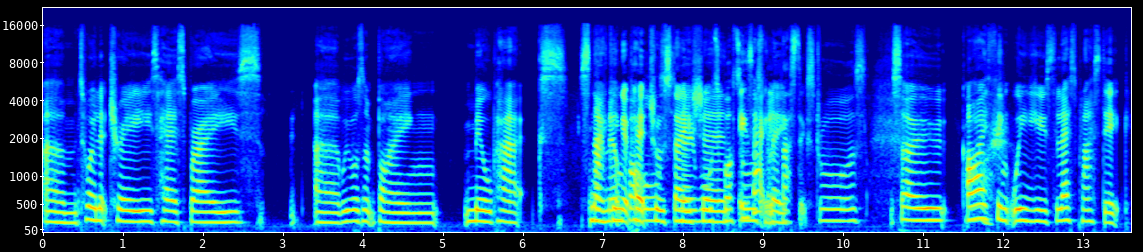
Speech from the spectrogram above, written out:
um, toiletries, hairsprays. Uh, we wasn't buying meal packs, No snacking milk at bottles, petrol stations. No bottles, no exactly. plastic straws. So I think we used less plastic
